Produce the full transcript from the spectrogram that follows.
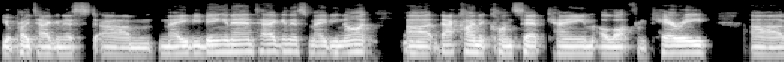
your protagonist um, maybe being an antagonist maybe not uh, that kind of concept came a lot from Carrie uh,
